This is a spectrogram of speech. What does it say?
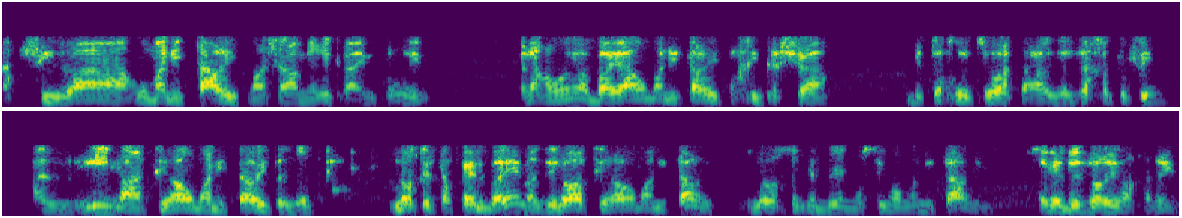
עצירה הומניטרית, מה שהאמריקאים קוראים. אנחנו אומרים, הבעיה ההומניטרית הכי קשה בתוך רצועת עזה זה החטופים. אז אם העצירה ההומניטרית הזאת לא תטפל בהם, אז היא לא עצירה הומניטרית, היא לא עוסקת בנושאים הומניטריים, היא עוסקת בדברים אחרים.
